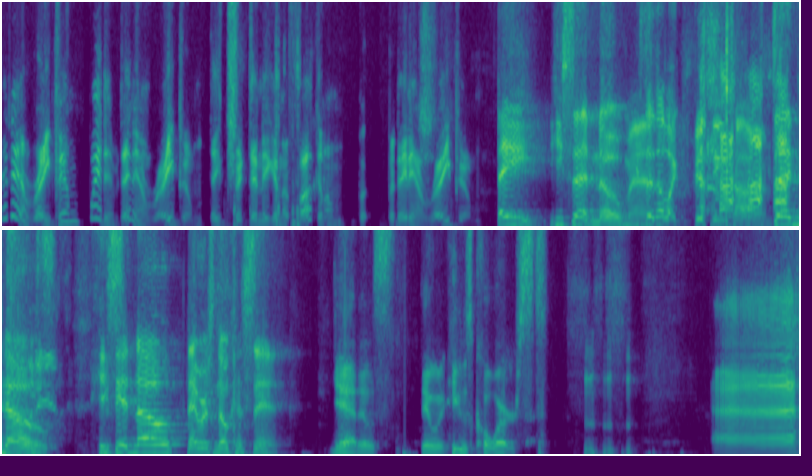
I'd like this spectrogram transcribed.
They didn't rape him. Wait a minute, they didn't rape him. They tricked that nigga into fucking him, but but they didn't rape him. They he said no, He man. said that like 15 times. said no. He said no. There was no consent. Yeah, there was they were he was coerced. Uh,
